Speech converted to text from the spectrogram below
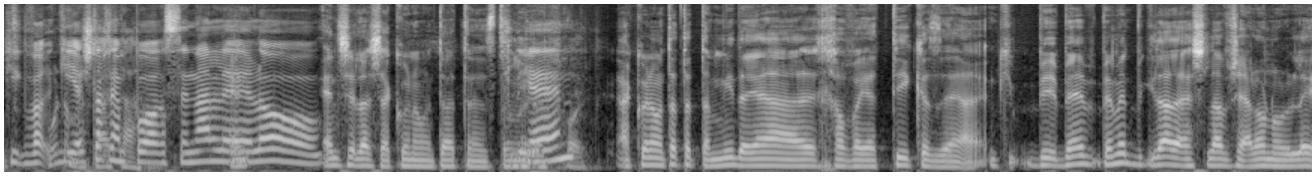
כי כבר- אונה כי יש לכם. פה ארסנל אה, לא... אין שאלה שאקונה מטאטה, זאת אומרת, כן? אקונה מטאטה תמיד היה חווייתי כזה, באמת בגלל השלב שאלון עולה,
